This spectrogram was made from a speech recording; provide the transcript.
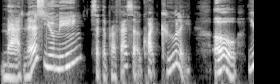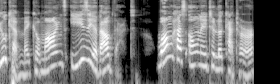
Madness, you mean? said the professor quite coolly. Oh, you can make your minds easy about that. One has only to look at her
